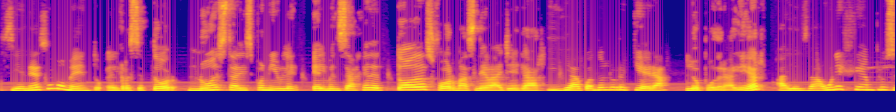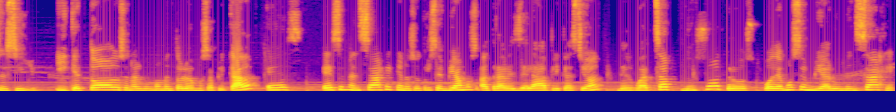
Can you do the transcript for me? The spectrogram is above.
Si en ese momento el receptor no está disponible, el mensaje de todas formas le va a llegar y ya cuando lo requiera lo podrá leer. Ahí les da un ejemplo sencillo y que todos en algún momento lo hemos aplicado. Es ese mensaje que nosotros enviamos a través de la aplicación del WhatsApp. Nosotros podemos enviar un mensaje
